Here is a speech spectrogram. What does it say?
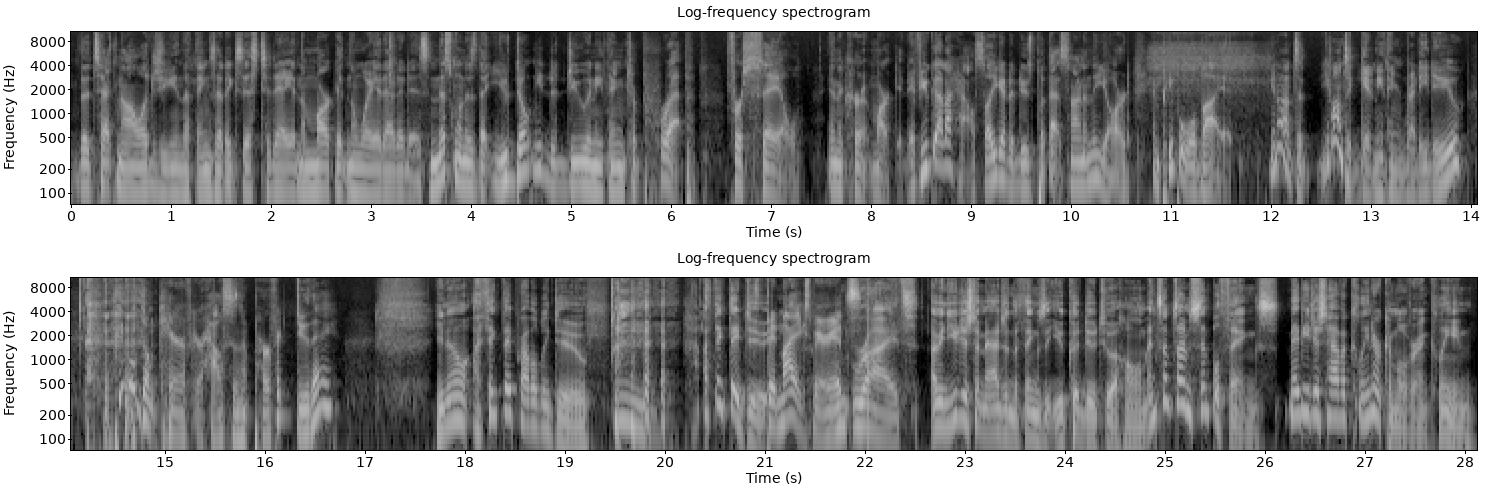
the technology and the things that exist today and the market and the way that it is. And this one is that you don't need to do anything to prep for sale in the current market. If you got a house, all you got to do is put that sign in the yard and people will buy it. You don't have to you don't have to get anything ready, do you? People don't care if your house isn't perfect, do they? You know, I think they probably do. Hmm. I think they do. Been my experience. Right. I mean, you just imagine the things that you could do to a home, and sometimes simple things. Maybe you just have a cleaner come over and clean.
